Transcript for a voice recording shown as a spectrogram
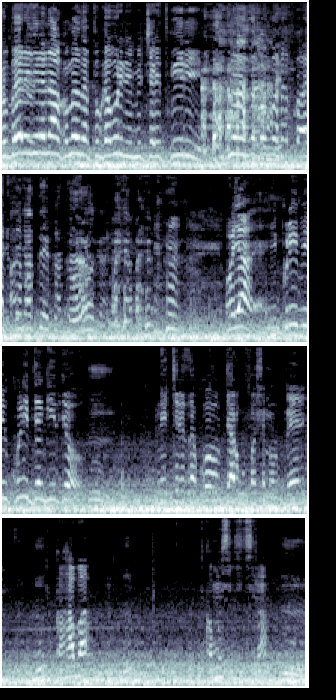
rubere nyine nakomeza tugaburira imiceri twirire neza ko mbona twahise ateka oya kuri ibyo ngibyo Mm. ntekereza ko byari ugufasha Norbert Mhm. tukahaba. Mhm. tukamushyigikira. Mm.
